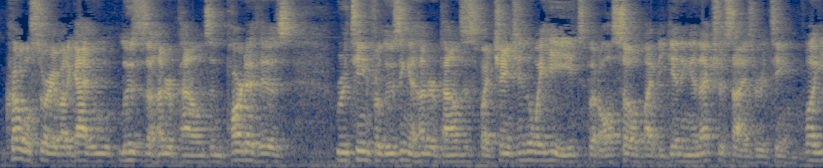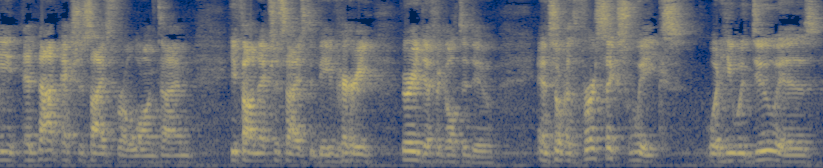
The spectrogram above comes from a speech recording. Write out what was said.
incredible story about a guy who loses 100 pounds and part of his routine for losing 100 pounds is by changing the way he eats, but also by beginning an exercise routine. Well, he had not exercised for a long time. He found exercise to be very, very difficult to do. And so for the first six weeks, what he would do is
